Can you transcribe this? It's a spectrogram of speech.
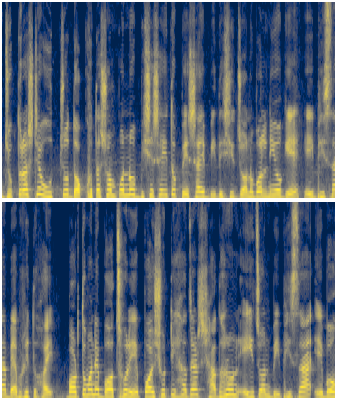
যুক্তরাষ্ট্রে উচ্চ দক্ষতা সম্পন্ন বিশেষায়িত পেশায় বিদেশি জনবল নিয়োগে এই ভিসা ব্যবহৃত হয়। বর্তমানে বছরে পঁয়ষট্টি হাজার সাধারণ এইচ ওয়ান বি ভিসা এবং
